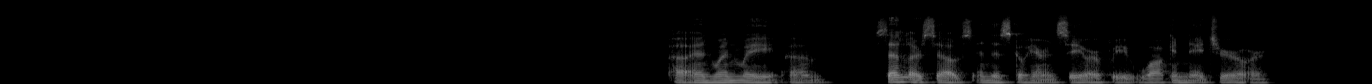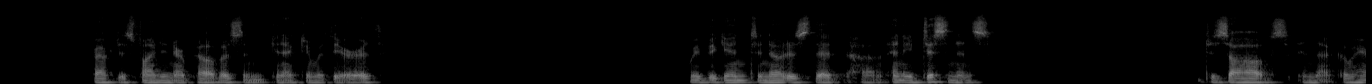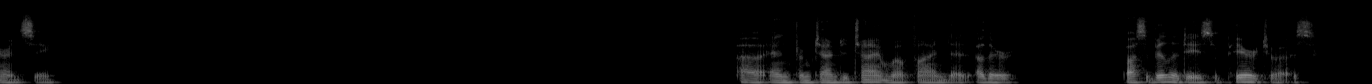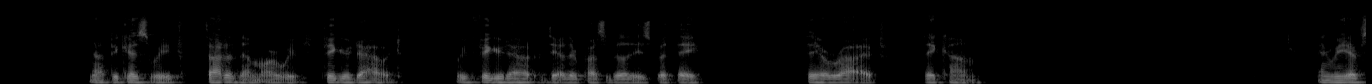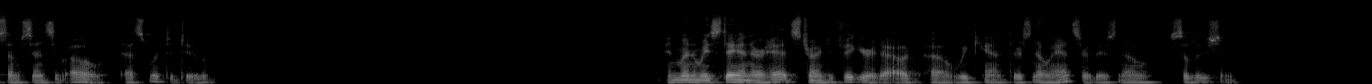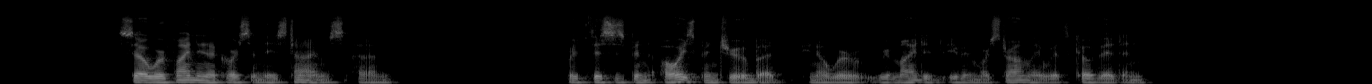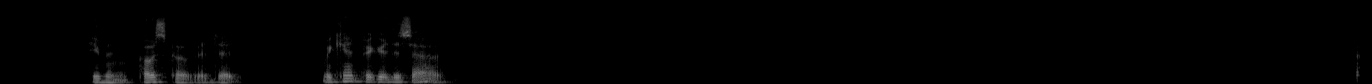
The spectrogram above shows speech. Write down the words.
Uh, and when we um, settle ourselves in this coherency, or if we walk in nature or practice finding our pelvis and connecting with the earth, we begin to notice that uh, any dissonance dissolves in that coherency. Uh, and from time to time, we'll find that other possibilities appear to us, not because we've thought of them or we've figured out. We've figured out the other possibilities, but they they arrive, they come. And we have some sense of, oh, that's what to do. And when we stay in our heads trying to figure it out, uh, we can't, there's no answer, there's no solution. So we're finding, of course, in these times, um, this has been always been true, but you know, we're reminded even more strongly with COVID and even post COVID that we can't figure this out.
